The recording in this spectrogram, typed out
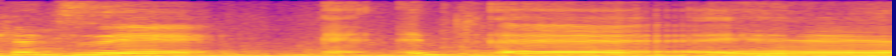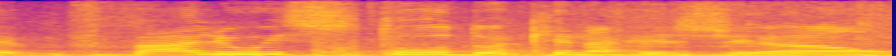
Quer dizer, é, é, é, vale o estudo aqui na região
